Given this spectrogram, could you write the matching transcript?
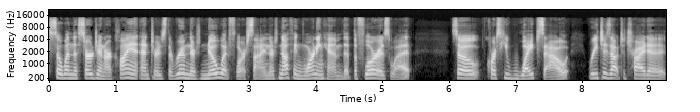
So when the surgeon, our client, enters the room, there's no wet floor sign. There's nothing warning him that the floor is wet. So, of course, he wipes out, reaches out to try to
